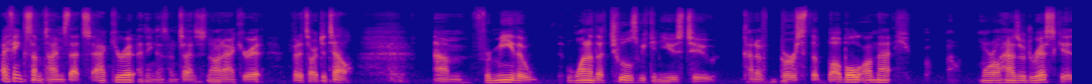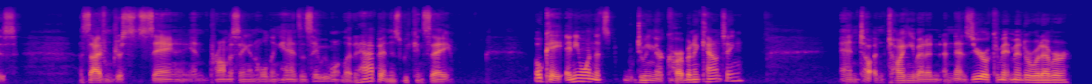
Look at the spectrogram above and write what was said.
I think sometimes that's accurate. I think sometimes it's not accurate, but it's hard to tell. Um, for me, the one of the tools we can use to kind of burst the bubble on that moral hazard risk is, aside from just saying and promising and holding hands and say we won't let it happen, is we can say, okay, anyone that's doing their carbon accounting and, ta- and talking about a, a net zero commitment or whatever,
